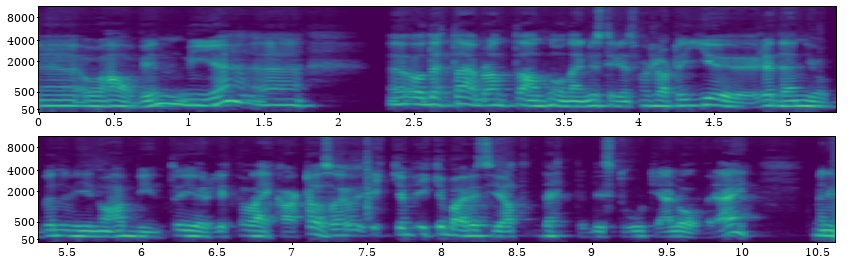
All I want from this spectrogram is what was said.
uh, og havvind mye. og dette er bl.a. noen av industrien som har klart å gjøre den jobben vi nå har begynt å gjøre litt på veikartet. Altså ikke, ikke bare si at dette blir stort, jeg lover deg. Men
